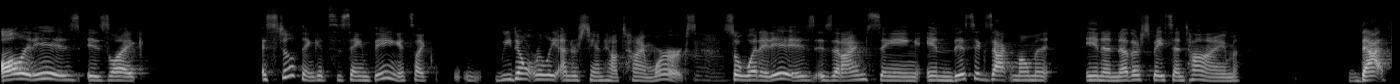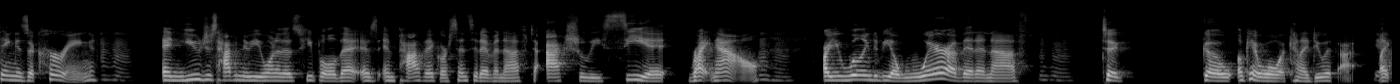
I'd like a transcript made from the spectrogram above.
all it is is like, I still think it's the same thing. It's like we don't really understand how time works. Mhm. So, what it is, is that I'm saying in this exact moment, in another space and time, that thing is occurring Mhm. and you just happen to be one of those people that is empathic or sensitive enough to actually see it right now Mhm. are you willing to be aware of it enough Mhm. to go okay well what can i do with that like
